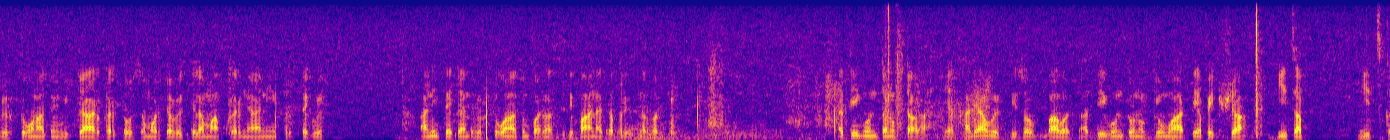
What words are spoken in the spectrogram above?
दृष्टिकोनातून विचार करतो. समोरच्या व्यक्तीला माफ करणे आणि प्रत्येक व्यक्ती आणि त्याच्या दृष्टिकोनातून परिस्थिती पाहण्याचा प्रयत्न करतो. अति गुंतवणूक टाळा. एखाद्या व्यक्तीसोबाबत अति गुंतवणूक किंवा अति अपेक्षा हीच आप हीच क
